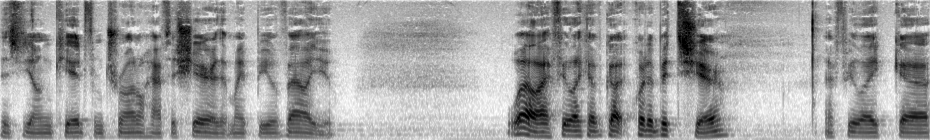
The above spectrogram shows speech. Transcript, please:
this young kid from Toronto have to share that might be of value? Well, I feel like I've got quite a bit to share. I feel like uh,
